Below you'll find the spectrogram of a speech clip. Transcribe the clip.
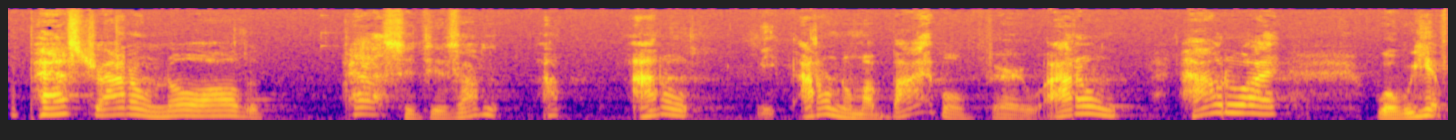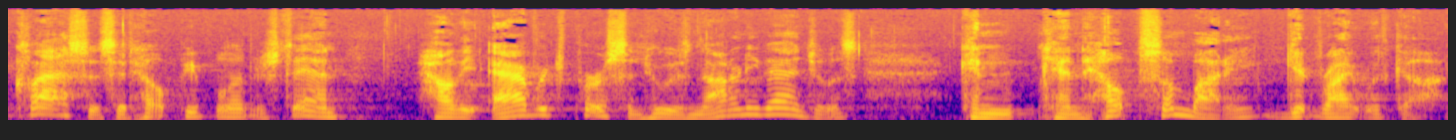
Well, Pastor, I don't know all the passages. I'm, I, I, don't, I don't know my Bible very well. I don't, how do I? Well, we have classes that help people understand how the average person who is not an evangelist can, can help somebody get right with God.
